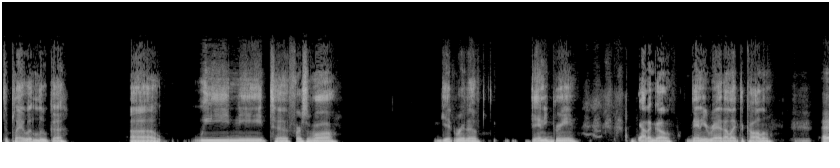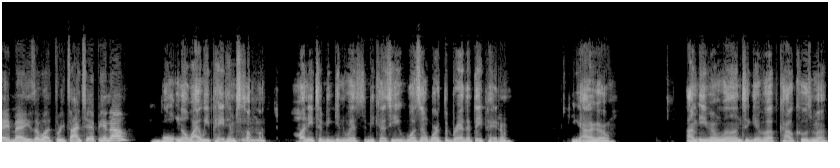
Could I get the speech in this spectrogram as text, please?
to play with Luka. Uh, we need to first of all get rid of Danny Green. Gotta go. Danny Red, I like to call him. Hey man, he's a what three time champion now? Don't know why we paid him so much money to begin with because he wasn't worth the bread that they paid him. You gotta go. I'm even willing to give up Kyle Kuzma,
